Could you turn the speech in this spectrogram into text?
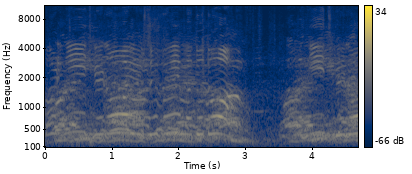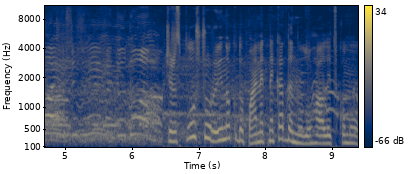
Поверніть героїв живими додому! Поверніть героїв живими додому! Через площу ринок до пам'ятника Данилу Галицькому.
